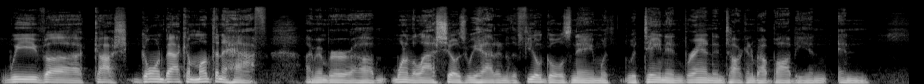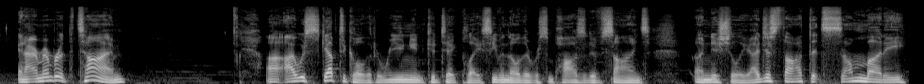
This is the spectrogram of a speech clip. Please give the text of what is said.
We've, uh, gosh, going back a month and a half. I remember um, one of the last shows we had under the field goals name with with Dana and Brandon talking about Bobby, and and and I remember at the time. Uh, I was skeptical that a reunion could take place, even though there were some positive signs initially. I just thought that somebody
